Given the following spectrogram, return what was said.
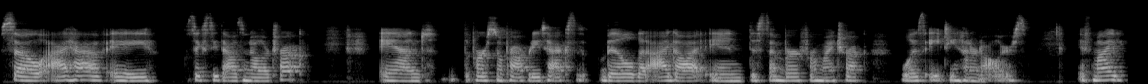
So I have a $60,000 truck and the personal property tax bill that I got in December for my truck was $1,800. If my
